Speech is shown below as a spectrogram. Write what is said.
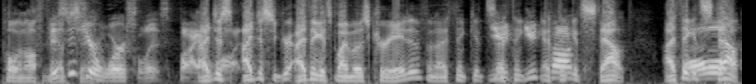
pulling off the This upset. is your worst list by a I just lot. I disagree. I think it's my most creative, and I think it's I think I think it's stout. I think it's stout.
